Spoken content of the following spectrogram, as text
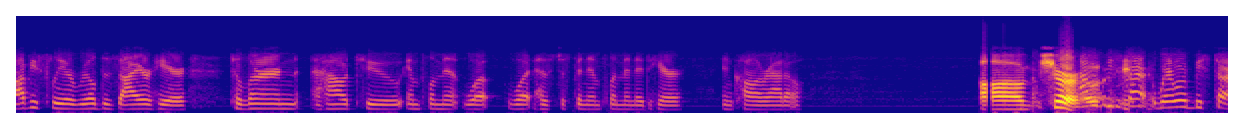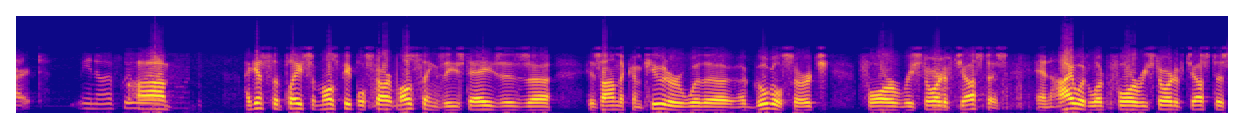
obviously a real desire here to learn how to implement what what has just been implemented here in Colorado. Um, sure. How would we start? Where would we start? You know, if we were. Um, I guess the place that most people start most things these days is uh, is on the computer with a, a Google search for restorative justice, and I would look for restorative justice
